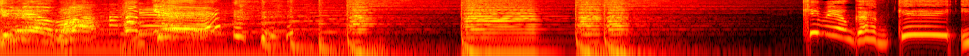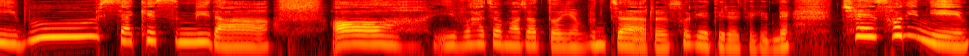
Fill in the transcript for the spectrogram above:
김혜영과 함께. 김혜영과 함께 2부 시작했습니다. 아, 2부 하자마자 또이 문자를 소개해 드려야 되겠네. 최선희님,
